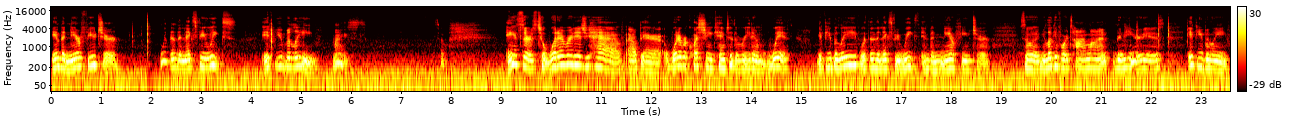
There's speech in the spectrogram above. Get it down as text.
in the near future within the next few weeks if you believe. Nice. So, answers to whatever it is you have out there, whatever question you came to the reading with, if you believe within the next few weeks in the near future. So, if you're looking for a timeline, then here it is. If you believe,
